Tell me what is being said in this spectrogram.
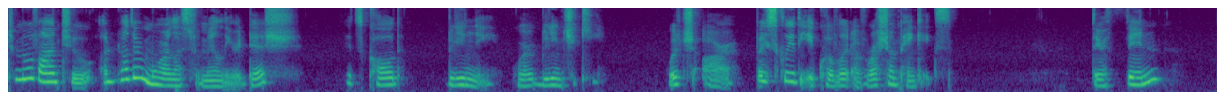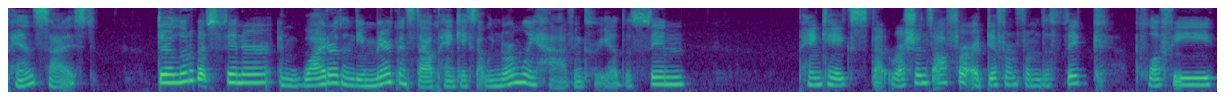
To move on to another more or less familiar dish, it's called blini or blinchiki, which are basically the equivalent of Russian pancakes. They're thin, pan sized. They're a little bit thinner and wider than the American style pancakes that we normally have in Korea. The thin pancakes that Russians offer are different from the thick, fluffy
